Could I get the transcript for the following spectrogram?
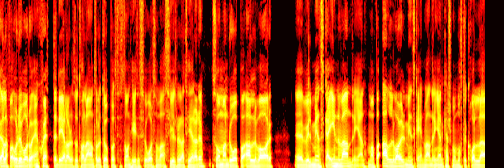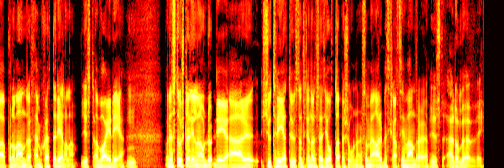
i alla fall, och det var då en sjättedel av det totala antalet uppehållstillstånd hittills i år som var asylrelaterade. Så om man då på allvar vill minska invandringen, om man på allvar vill minska invandringen kanske man måste kolla på de andra fem sjättedelarna. Just det. Vad är det? Mm. Och den största delen av det är 23 338 personer som är arbetskraftsinvandrare. Just det. Ja, de behöver vi.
